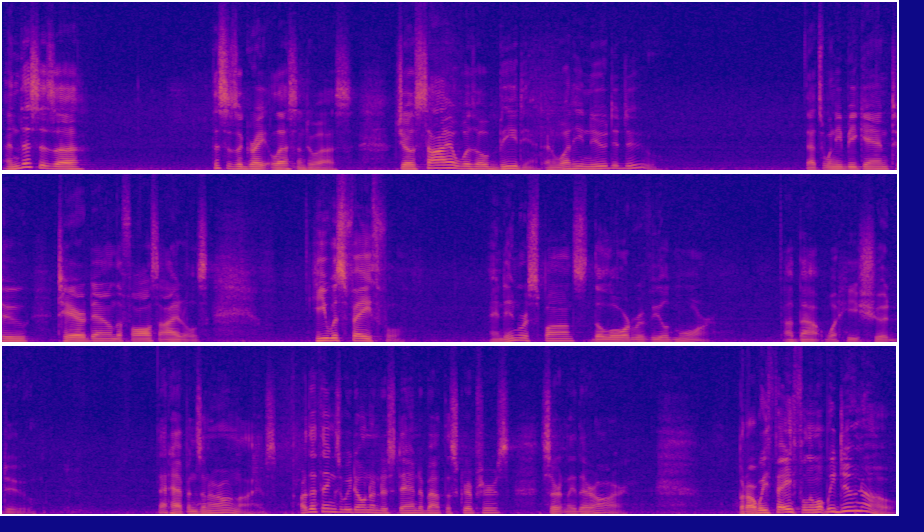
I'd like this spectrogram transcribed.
And this is a, this is a great lesson to us. Josiah was obedient in what he knew to do. That's when he began to tear down the false idols. He was faithful, and in response, the Lord revealed more about what he should do. That happens in our own lives. Are there things we don't understand about the scriptures? Certainly there are. But are we faithful in what we do know?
